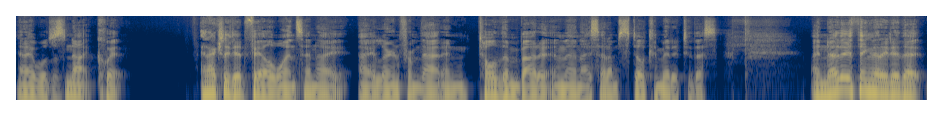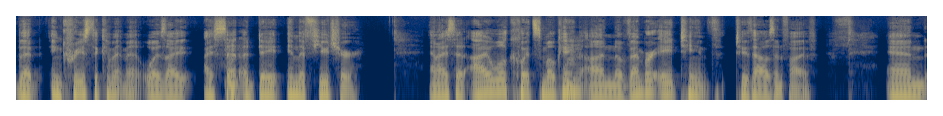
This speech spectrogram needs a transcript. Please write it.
and I will just not quit. And I actually did fail once, and I I learned from that and told them about it. And then I said I'm still committed to this. Another thing that I did that that increased the commitment was I I set hmm. a date in the future, and I said I will quit smoking hmm. on November 18th, 2005, and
